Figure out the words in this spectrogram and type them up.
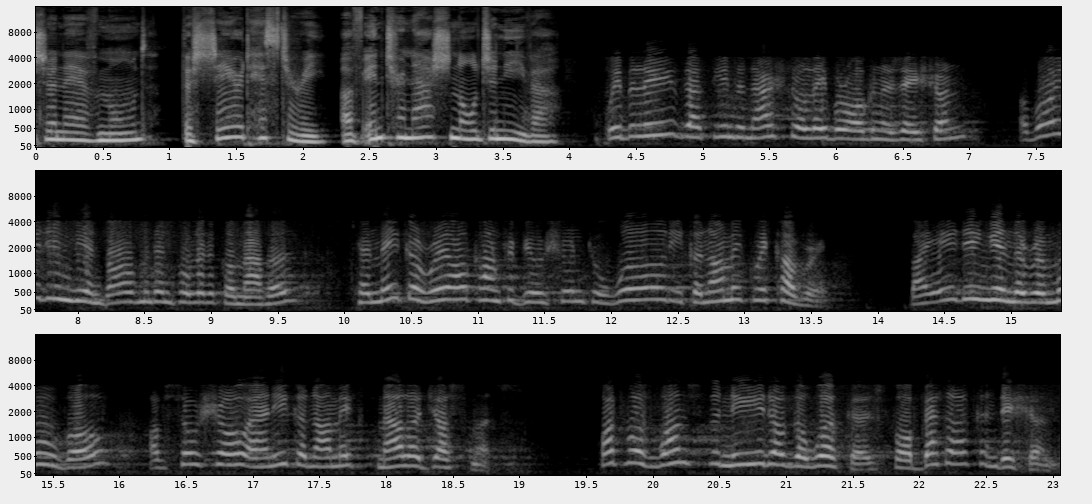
Genève Monde, the shared history of International Geneva. We believe that the International Labor Organization, avoiding the involvement in political matters, can make a real contribution to world economic recovery by aiding in the removal of social and economic maladjustments. What was once the need of the workers for better conditions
